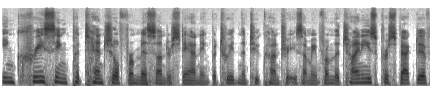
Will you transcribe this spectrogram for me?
increasing potential for misunderstanding between the two countries. I mean, from the Chinese perspective,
